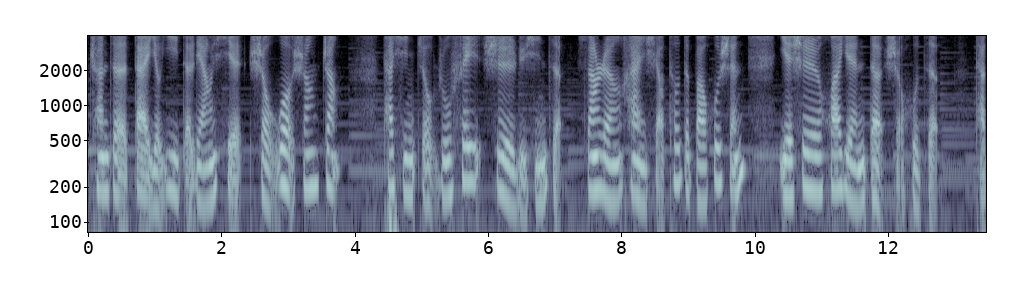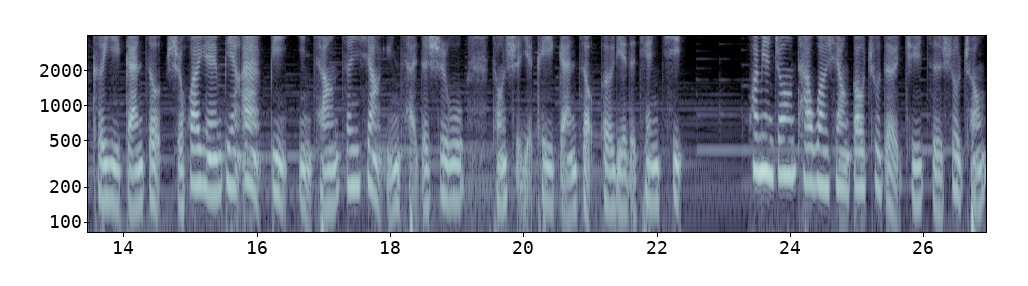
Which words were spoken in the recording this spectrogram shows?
穿着带有翼的凉鞋，手握双杖。他行走如飞，是旅行者。商人和小偷的保护神，也是花园的守护者。它可以赶走使花园变暗并隐藏真相云彩的事物，同时也可以赶走恶劣的天气。画面中，他望向高处的橘子树丛，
